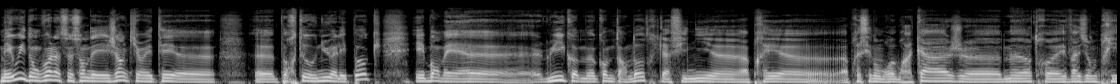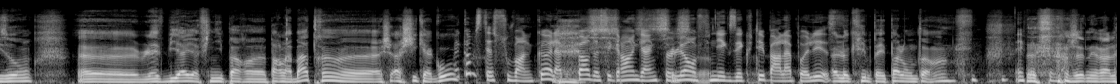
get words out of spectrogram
Mais oui, donc voilà, ce sont des gens qui ont été euh, euh, portés au nu à l'époque. Et bon, mais euh, lui, comme comme tant d'autres, il a fini après après ses nombreux braquages, meurtres, évasion de prison. le FBI a fini par par l'abattre hein, à, Chicago. Mais comme c'était souvent le cas, la plupart de ces grands gangsters-là ont fini exécutés par la police. Le crime paye pas longtemps, hein. en général.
